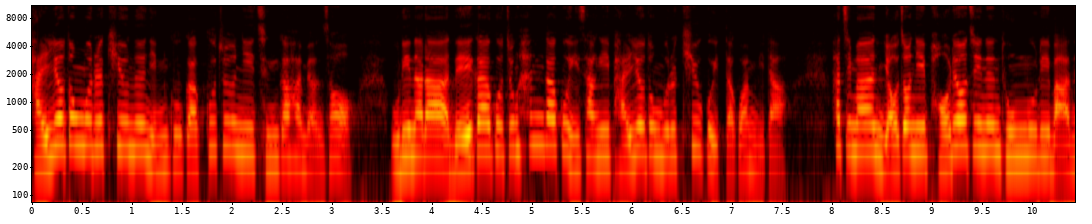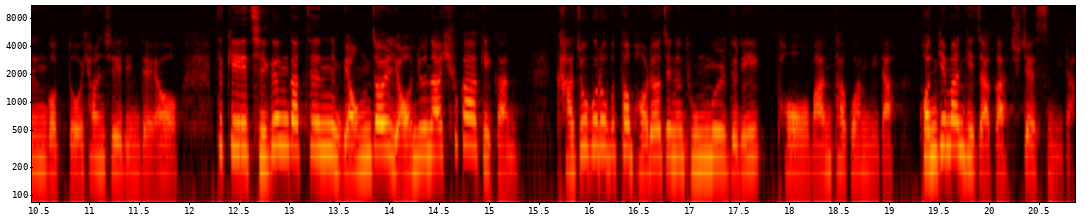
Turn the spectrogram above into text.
반려동물을 키우는 인구가 꾸준히 증가하면서 우리나라 네가구중 한가구 이상이 반려동물을 키우고 있다고 합니다. 하지만 여전히 버려지는 동물이 많은 것도 현실인데요. 특히 지금 같은 명절 연휴나 휴가 기간, 가족으로부터 버려지는 동물들이 더 많다고 합니다. 권기만 기자가 취재했습니다.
